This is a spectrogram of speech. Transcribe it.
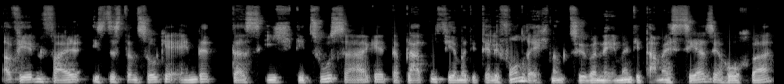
Auf jeden Fall ist es dann so geendet, dass ich die Zusage der Plattenfirma, die Telefonrechnung zu übernehmen, die damals sehr, sehr hoch war,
